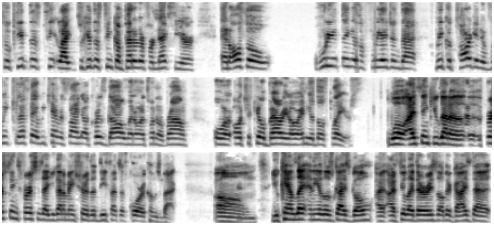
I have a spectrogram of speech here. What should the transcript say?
to keep this team like to keep this team competitive for next year? And also, who do you think is a free agent that we could target if we let's say we can't resign a Chris Godwin or Antonio Brown or or Shaquille Barrett or any of those players? Well, I think you gotta uh, first things first is that you gotta make sure the defensive core comes back. Um, you can't let any of those guys go. I, I feel like there is other guys that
